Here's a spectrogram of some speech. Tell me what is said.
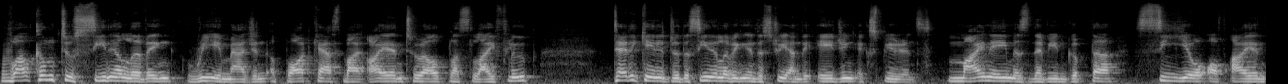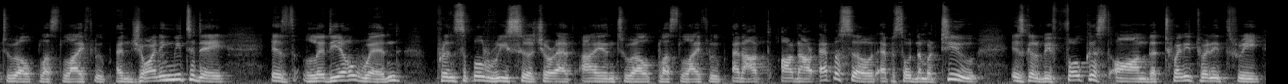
Welcome to Senior Living Reimagined, a podcast by IN2L plus LifeLoop, dedicated to the senior living industry and the aging experience. My name is Navin Gupta, CEO of IN2L plus LifeLoop, and joining me today is Lydia Nguyen, principal researcher at IN2L plus LifeLoop. And our, on our episode, episode number two, is going to be focused on the 2023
